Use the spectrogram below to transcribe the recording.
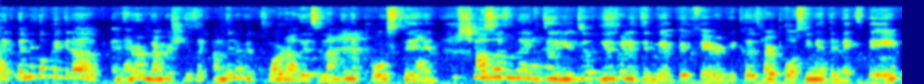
yeah, like let me go pick it up. And I remember she's like, I'm gonna record all this and I'm gonna post it. And She's I was so like, dude, you do, you really did me a big favor because her posting it the next day,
